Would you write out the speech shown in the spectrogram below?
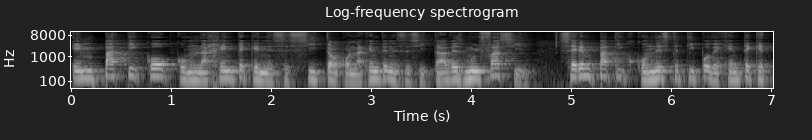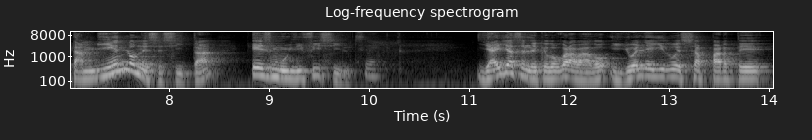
empático con la gente que necesita o con la gente necesitada es muy fácil. Ser empático con este tipo de gente que también lo necesita es muy difícil. Sí. Y a ella se le quedó grabado y yo he leído esa parte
